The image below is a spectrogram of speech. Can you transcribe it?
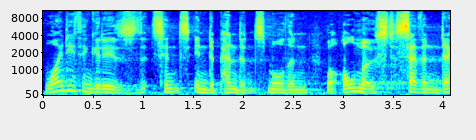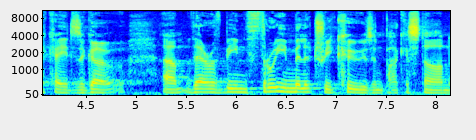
Why do you think it is that since independence, more than, well, almost seven decades ago, um, there have been three military coups in Pakistan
